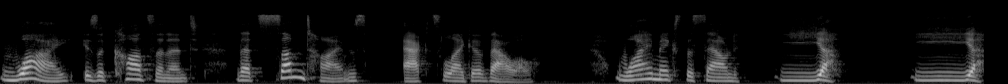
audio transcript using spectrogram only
Y is a consonant that sometimes acts like a vowel. Y makes the sound y, y.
